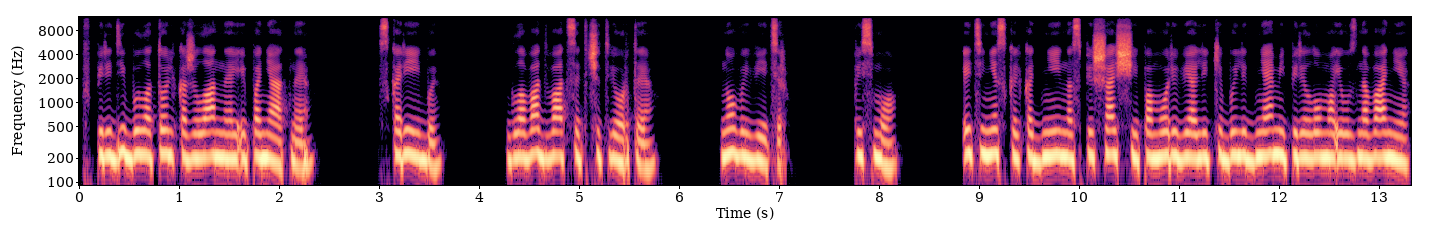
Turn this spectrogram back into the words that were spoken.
Впереди было только желанное и понятное. Скорей бы. Глава 24. Новый ветер. Письмо. Эти несколько дней на спешащей по морю Виолики были днями перелома и узнавания,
